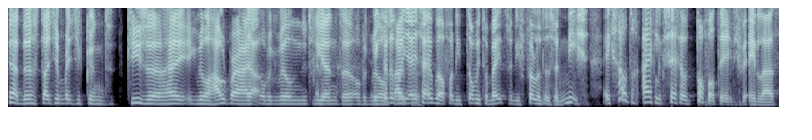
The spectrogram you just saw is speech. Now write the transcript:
Ja, dus dat je een beetje kunt kiezen. hey, ik wil houdbaarheid, Ja. of ik wil nutriënten, of ik Ik wil vind ook, wel- suiker. jij zei ook wel van die Tommy Tomatoes, die vullen dus een niche. Ik zou toch eigenlijk zeggen, toch wel tegen die veredelaars,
